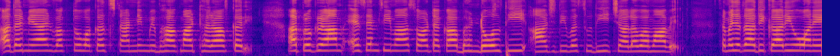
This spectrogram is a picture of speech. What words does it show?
આ દરમિયાન વખતો વખત સ્ટાન્ડિંગ વિભાગમાં ઠરાવ કરી આ પ્રોગ્રામ એસએમસીમાં સો ટકા ભંડોળથી આજ દિવસ સુધી ચલાવવામાં આવેલ. સમય જતાં અધિકારીઓ અને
